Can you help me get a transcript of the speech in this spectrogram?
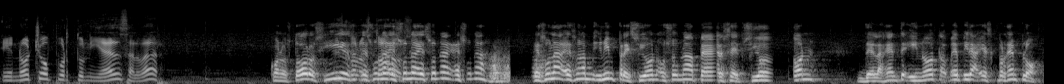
en ocho oportunidades de salvar. Con los toros, sí, es, es una, es, una, es, una, es, una, es una, es una, una impresión, o sea, una percepción de la gente. Y no, eh, mira, es por ejemplo,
